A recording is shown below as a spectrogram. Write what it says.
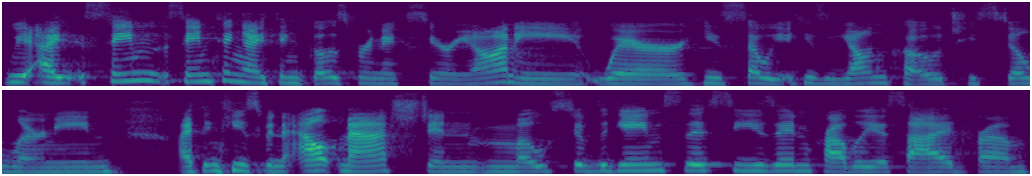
we I same same thing I think goes for Nick Sirianni, where he's so he's a young coach, he's still learning. I think he's been outmatched in most of the games this season, probably aside from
